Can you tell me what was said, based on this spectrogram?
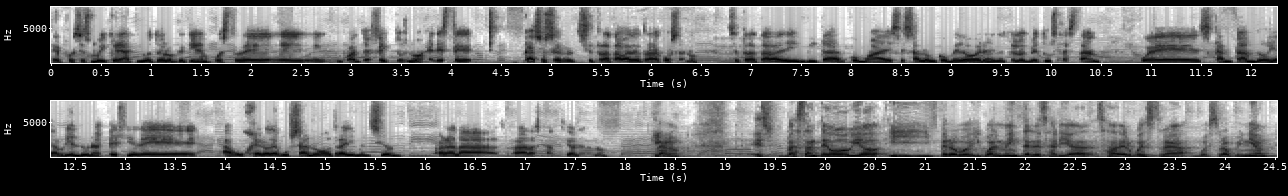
eh, pues es muy creativo todo lo que tienen puesto de, en cuanto a efectos, ¿no? En este caso se, se, trataba de otra cosa, ¿no? Se trataba de invitar como a ese salón comedor en el que los vetustas están pues cantando y abriendo una especie de agujero de gusano a otra dimensión para las, para las canciones, ¿no? Claro, es bastante obvio, y, pero igual me interesaría saber vuestra, vuestra opinión.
